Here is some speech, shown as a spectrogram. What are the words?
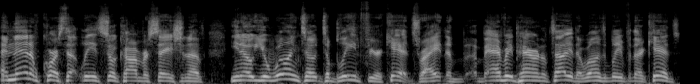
And then, of course, that leads to a conversation of, you know, you're willing to, to bleed for your kids, right? Every parent will tell you they're willing to bleed for their kids.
